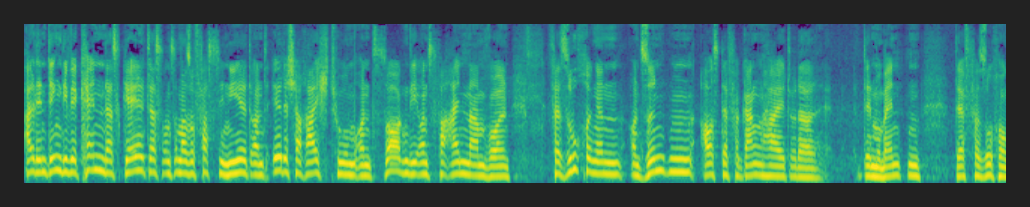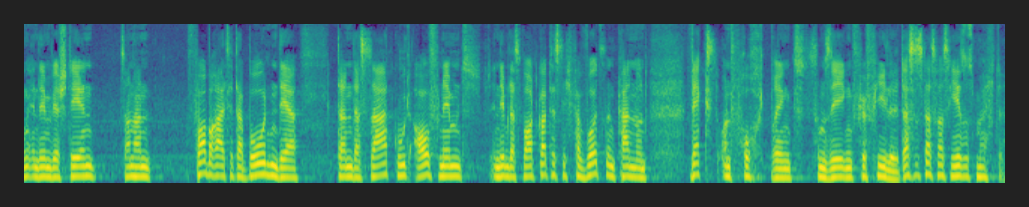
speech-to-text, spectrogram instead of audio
all den Dingen, die wir kennen, das Geld, das uns immer so fasziniert und irdischer Reichtum und Sorgen, die uns vereinnahmen wollen, Versuchungen und Sünden aus der Vergangenheit oder den Momenten der Versuchung, in denen wir stehen, sondern vorbereiteter Boden, der dann das Saatgut aufnimmt, in dem das Wort Gottes sich verwurzeln kann und wächst und Frucht bringt zum Segen für viele. Das ist das, was Jesus möchte.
